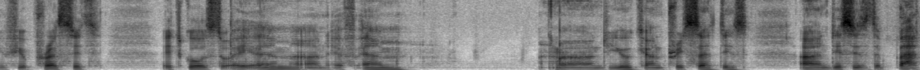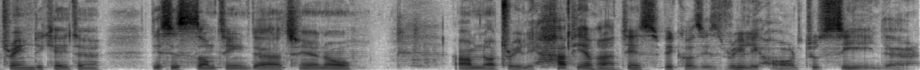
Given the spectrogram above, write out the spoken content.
if you press it it goes to AM and FM and you can preset this and this is the battery indicator. This is something that you know I'm not really happy about this because it's really hard to see in there.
